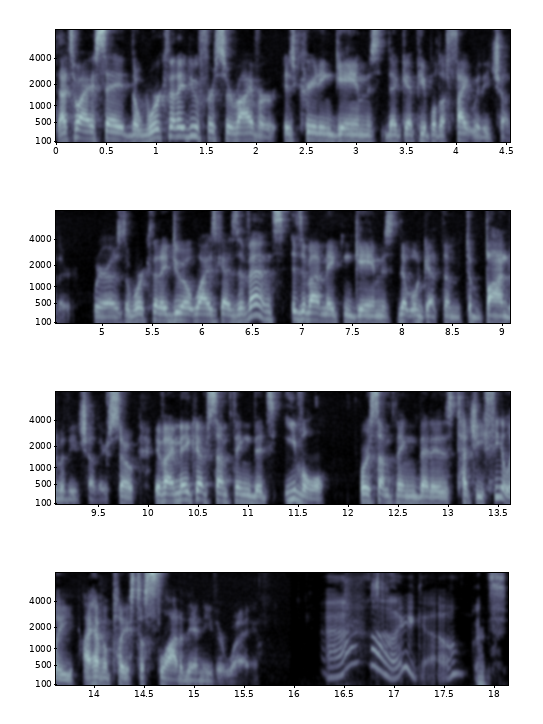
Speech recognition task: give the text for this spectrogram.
That's why I say the work that I do for Survivor is creating games that get people to fight with each other. Whereas the work that I do at Wise Guys events is about making games that will get them to bond with each other. So if I make up something that's evil or something that is touchy feely, I have a place to slot it in either way. Oh, there you go. That's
